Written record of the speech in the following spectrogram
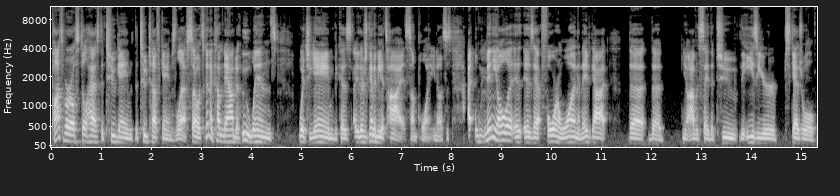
Pottsboro still has the two games, the two tough games left. So it's going to come down to who wins which game because uh, there's going to be a tie at some point. You know, it's just I, Mineola is, is at four and one, and they've got the the you know I would say the two the easier schedule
